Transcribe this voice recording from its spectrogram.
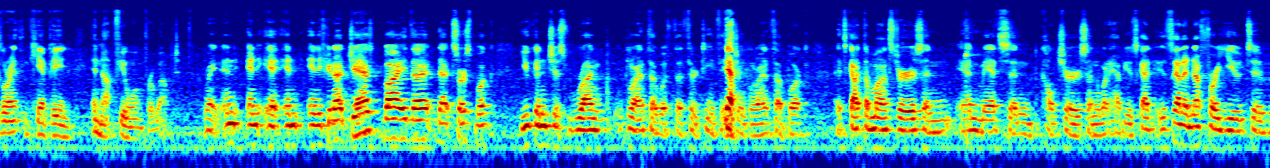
Gloranthan campaign and not feel overwhelmed. Right, and and and and if you're not jazzed by the, that source book, you can just run Glorantha with the Thirteenth Yeah. Age in Glorantha book. It's got the monsters and, and myths and cultures and what have you. It's got it's got enough for you to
